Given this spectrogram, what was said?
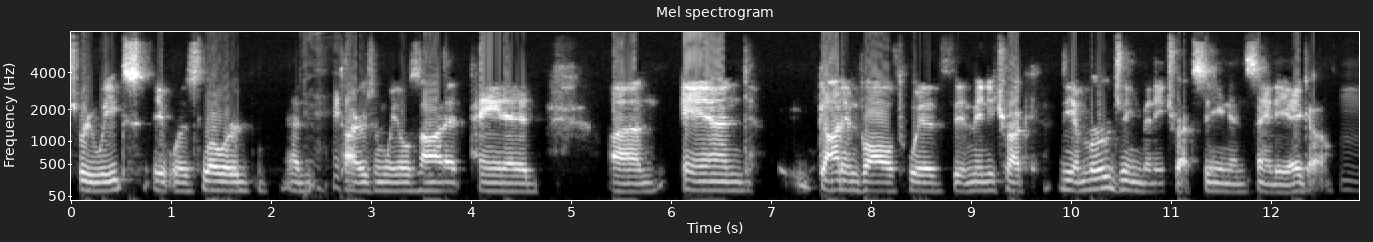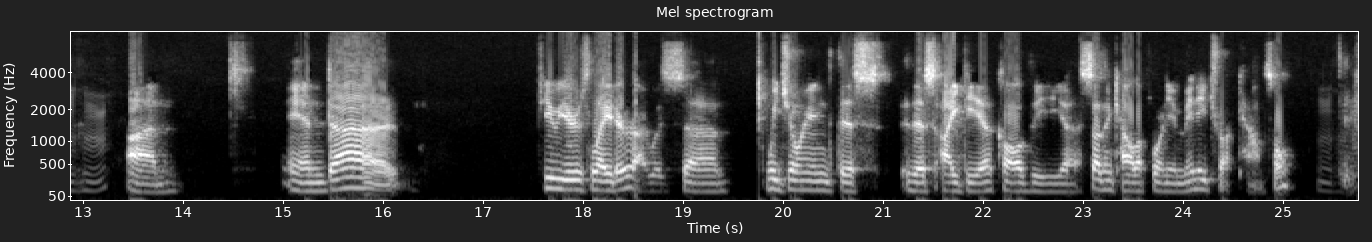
three weeks, it was lowered, had tires and wheels on it, painted, um, and got involved with the mini truck, the emerging mini truck scene in San Diego. Mm-hmm. Um, and uh, a few years later, I was uh, we joined this this idea called the uh, Southern California Mini Truck Council. Mm-hmm.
